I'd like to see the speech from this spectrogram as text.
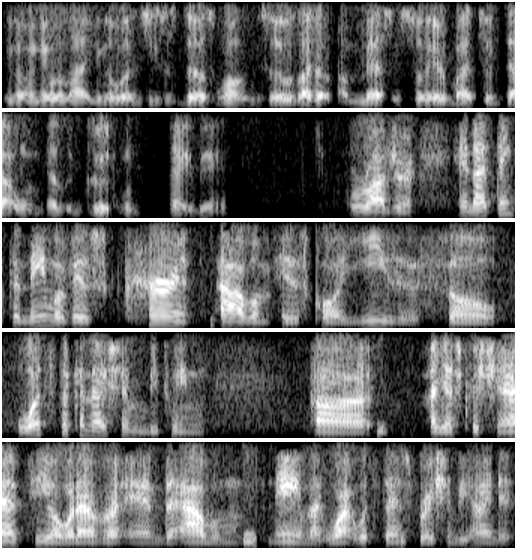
you know, and they were like, you know what, Jesus does walk with me. So it was like a, a message. So everybody took that one as a good one back then. Roger. And I think the name of his current album is called Yeezus. So what's the connection between, uh, I guess, Christianity or whatever and the album name? Like, what what's the inspiration behind it?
